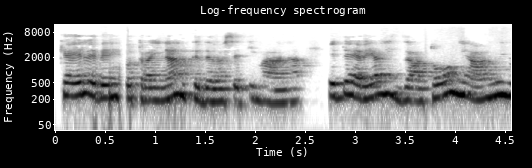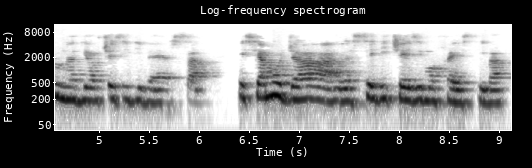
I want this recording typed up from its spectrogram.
che è l'evento trainante della settimana ed è realizzato ogni anno in una diocesi diversa e siamo già al sedicesimo festival.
